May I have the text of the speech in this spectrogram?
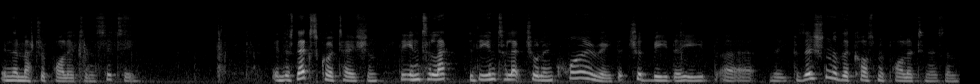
in the metropolitan city. In this next quotation, the, intellect, the intellectual inquiry that should be the, uh, the position of the cosmopolitanism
